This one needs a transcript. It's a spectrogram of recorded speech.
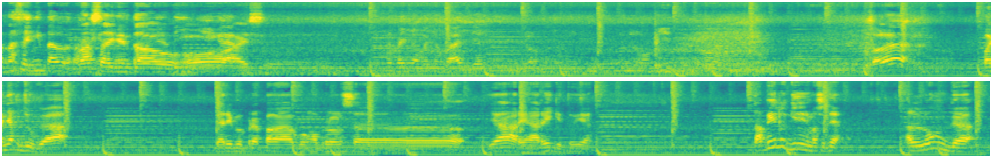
rasa ingin tahu. Rasa ingin tahu. tinggi, oh kan. I see. Gue pengen nyoba-nyoba aja? Gitu soalnya banyak juga dari beberapa gue ngobrol se ya hari-hari gitu ya. Tapi lu gini maksudnya lu nggak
